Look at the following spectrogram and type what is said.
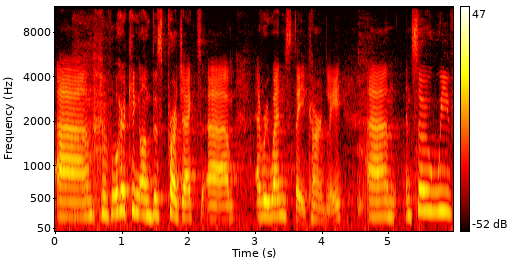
um, working on this project um, every Wednesday currently. Um, and so we've,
